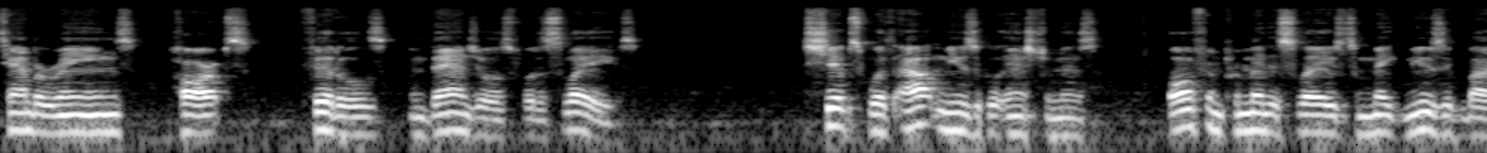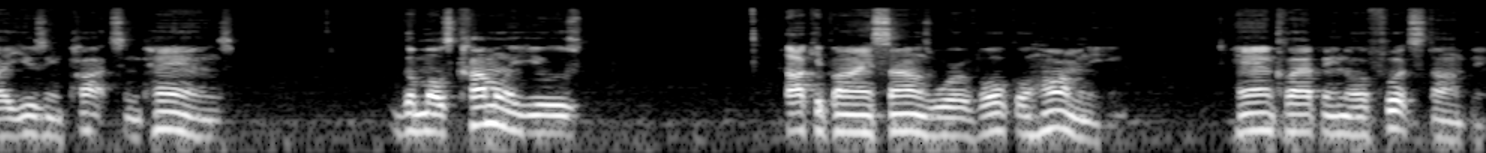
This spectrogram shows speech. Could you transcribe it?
tambourines, harps, fiddles, and banjos for the slaves. Ships without musical instruments often permitted slaves to make music by using pots and pans. The most commonly used occupying sounds were vocal harmony, hand clapping, or foot stomping.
